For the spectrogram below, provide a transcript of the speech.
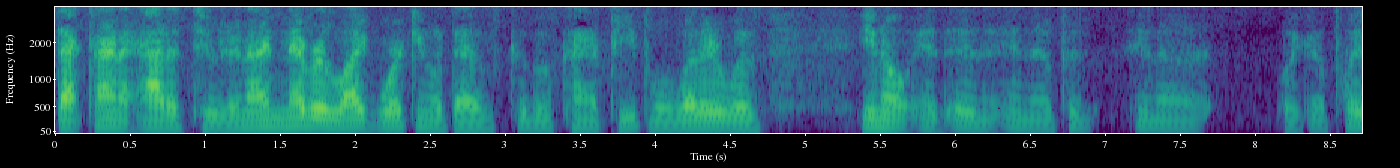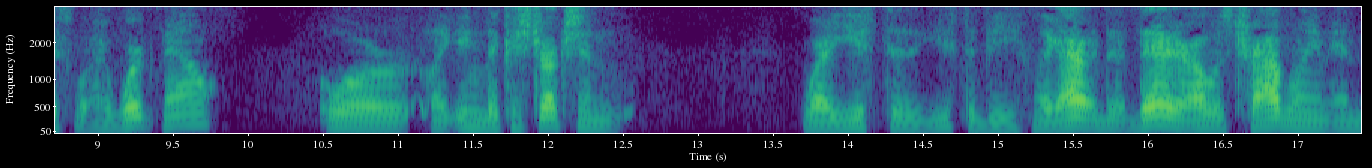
That kind of attitude. And I never liked working with those, those kind of people, whether it was, you know, in, in, in a, in a, like a place where I work now or like in the construction where I used to, used to be. Like I, there I was traveling and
